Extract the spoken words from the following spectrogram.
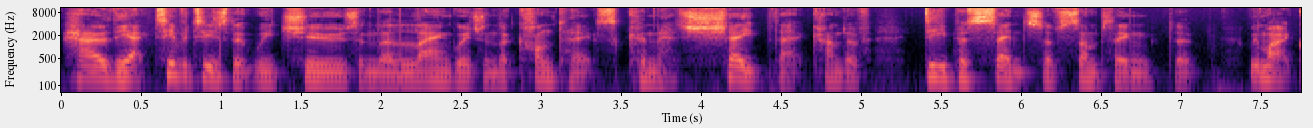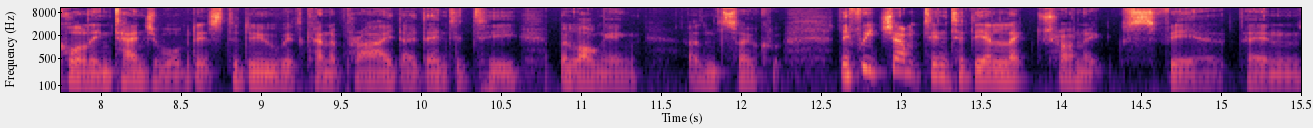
how the activities that we choose and the language and the context can shape that kind of deeper sense of something that we might call intangible, but it's to do with kind of pride, identity, belonging, and so forth. If we jumped into the electronic sphere, then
